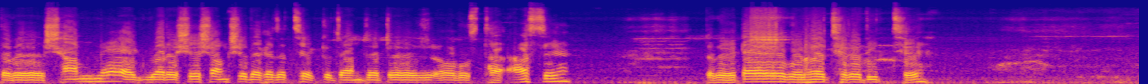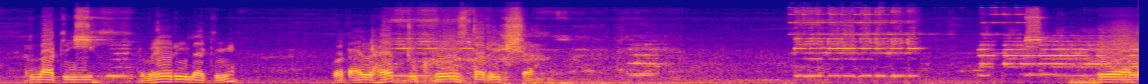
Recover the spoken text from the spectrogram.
তবে সামনে একবারে শেষ অংশে দেখা যাচ্ছে একটু যানজটের অবস্থা আছে। তবে এটাও বোধ হয় ছেড়ে দিচ্ছে। Lucky very lucky but I have to close the rickshaw They are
